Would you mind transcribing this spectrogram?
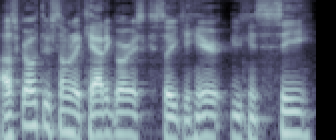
I'll scroll through some of the categories so you can hear, you can see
